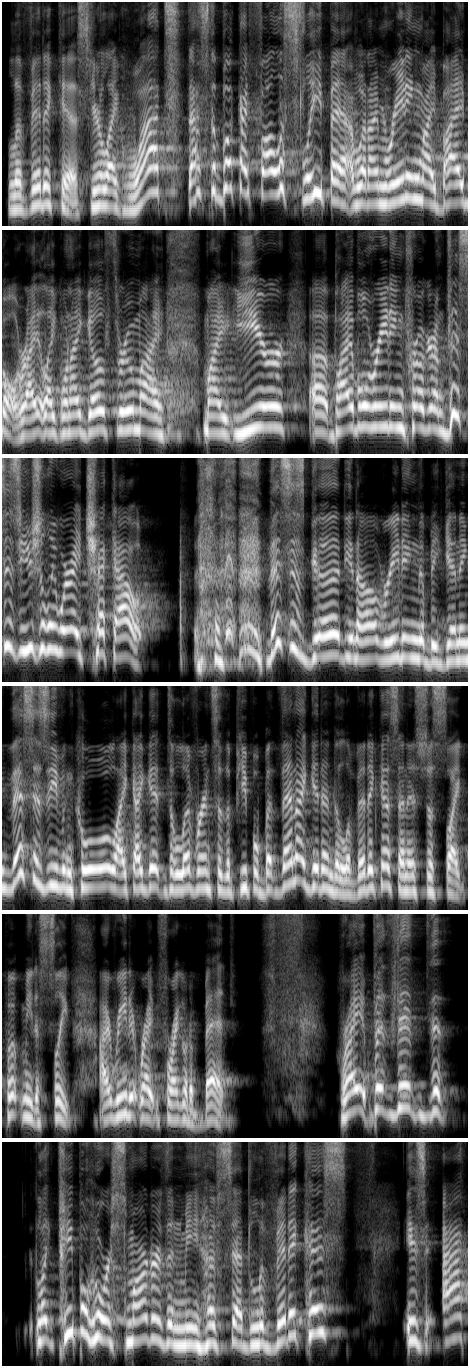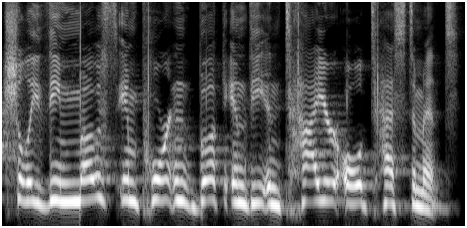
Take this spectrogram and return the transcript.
Leviticus. You're like, what? That's the book I fall asleep at when I'm reading my Bible, right? Like when I go through my, my year uh, Bible reading program, this is usually where I check out. this is good, you know, reading the beginning. This is even cool. Like I get deliverance of the people, but then I get into Leviticus and it's just like, put me to sleep. I read it right before I go to bed. Right? But the, the, like people who are smarter than me have said Leviticus is actually the most important book in the entire Old Testament.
